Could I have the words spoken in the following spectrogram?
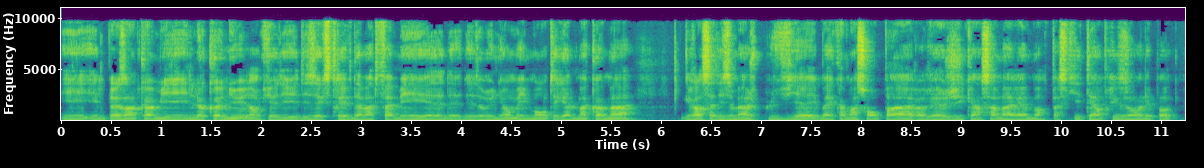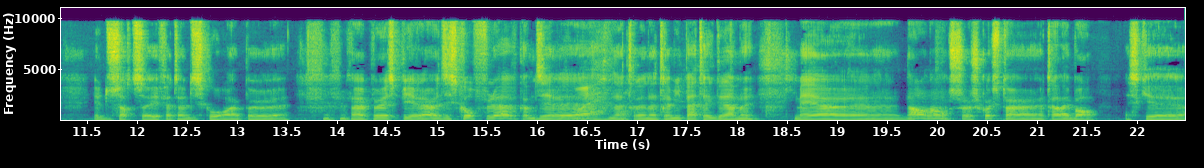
il, il le présente comme il l'a connu, donc il y a des, des extraits évidemment de famille, euh, de, de, de réunions, mais il montre également comment, grâce à des images plus vieilles, ben comment son père a réagi quand sa mère est morte, parce qu'il était en prison à l'époque. Il a dû sortir, il a fait un discours un peu euh, un peu inspiré, un discours fleuve, comme dirait euh, Ouais. notre, notre ami Patrick Dramé. Mais euh, non, non, je, je crois que c'est un, travail bon. Est-ce que euh,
